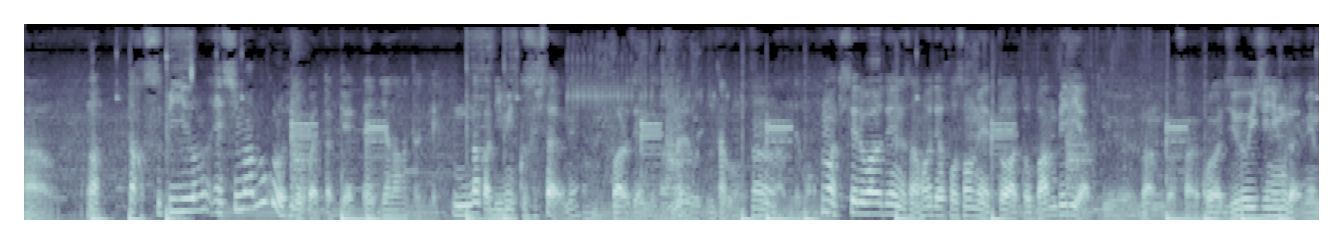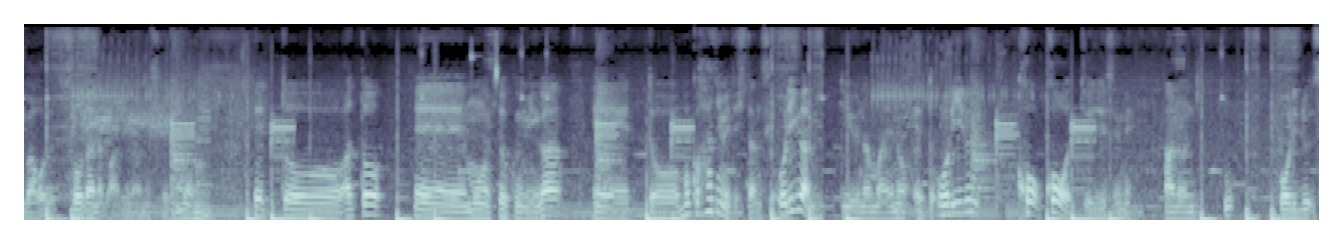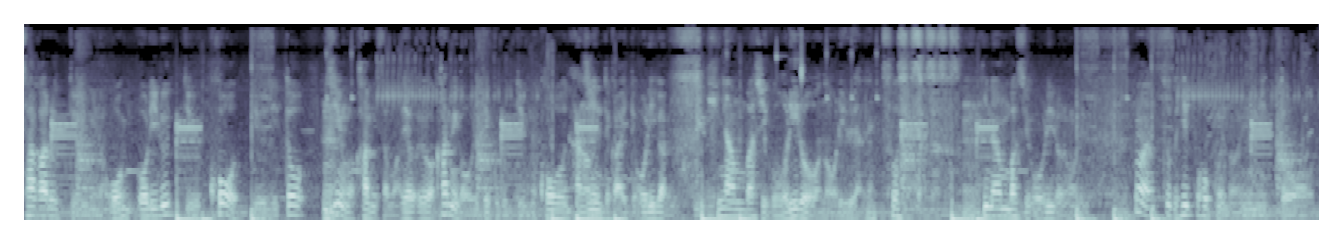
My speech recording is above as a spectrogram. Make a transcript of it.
ああ、なんかスピードの、え、島袋ひろ子やったっけ？え、じゃなかったっけ？なんかリミックスしたよね。うんワルデンドさんね。多分、うんなんでも。まあ、キセル・ワルデンドさん、ほいで細目と、あとバンビリアっていうバンドさん、これは11人ぐらいメンバーがおる壮大なバンドなんですけども、えっと、あと、えーもう一組が、えーっと、僕初めて知ったんですけど、折り紙っていう名前の、えっと、降りる、こう、こうっていう字ですよね。あの、降りる、下がるっていう意味の、お降りるっていう、こうっていう字と、神は神様、要要は神が降りてくるっていうの、こう、あの神って書いて折り紙っていう。避難はしご降りろの降りるやね。そうそうそうそうそう、うん避難橋が降りるの降りる。まあちょっとヒップホップのユニット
